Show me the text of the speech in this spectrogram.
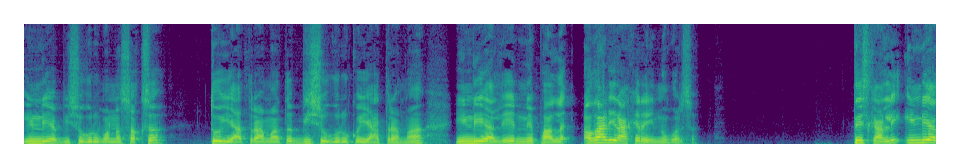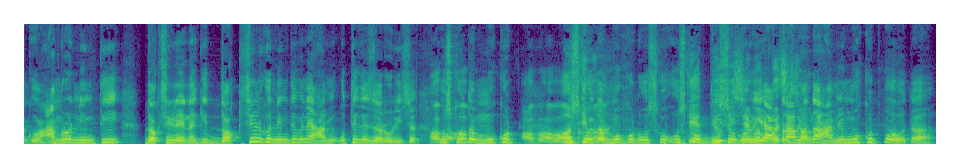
इन्डिया विश्वगुरु बन्न सक्छ? त्यो यात्रामा त विश्वगुरुको यात्रामा इन्डियाले नेपाललाई अगाडि राखेर हिँड्नुपर्छ। त्यस कारणले इन्डियाको हाम्रो निम्ति दक्षिण होइन कि दक्षिणको निम्ति पनि हामी उत्तिकै जरुरी छ। उसको त मुकुट उसको त मुकुट उसको उसको विश्वगुरु यात्रामा त। हामी मुकुट पो हो त।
